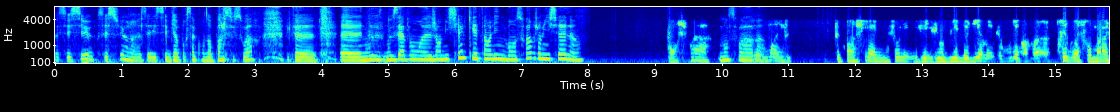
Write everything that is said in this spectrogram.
Ah, C'est sûr, c'est sûr. hein. C'est bien pour ça qu'on en parle ce soir. Et que, euh, nous, nous avons euh, Jean-Michel qui est en ligne. Bonsoir, Jean-Michel. Bonsoir. Bonsoir. Euh, moi, je, je pensais à une chose, j'ai oublié de le dire, mais je voulais rendre un très bref hommage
